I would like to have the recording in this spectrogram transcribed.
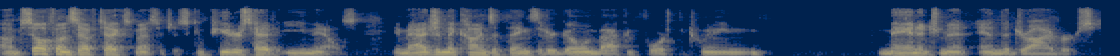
Um, cell phones have text messages, computers have emails. Imagine the kinds of things that are going back and forth between management and the drivers,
